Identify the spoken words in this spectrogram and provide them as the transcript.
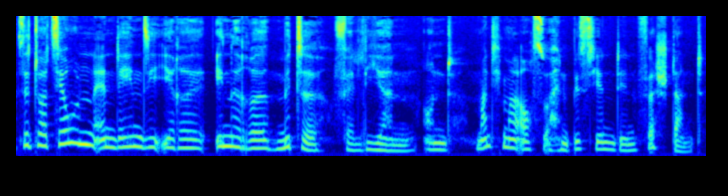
Situationen, in denen sie ihre innere Mitte verlieren und manchmal auch so ein bisschen den Verstand.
